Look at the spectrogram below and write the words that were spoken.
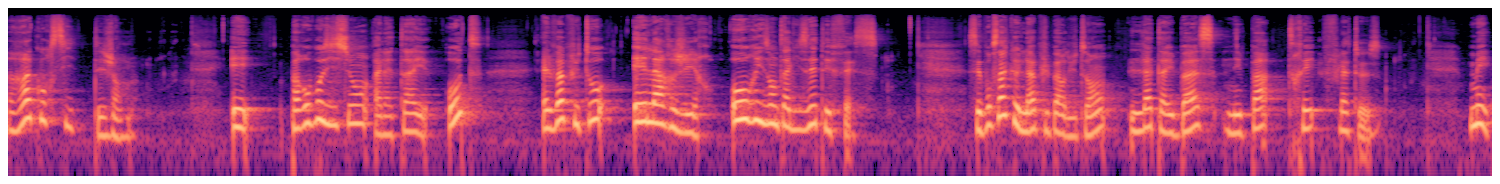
raccourcit tes jambes. Et par opposition à la taille haute, elle va plutôt élargir, horizontaliser tes fesses. C'est pour ça que la plupart du temps, la taille basse n'est pas très flatteuse. Mais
